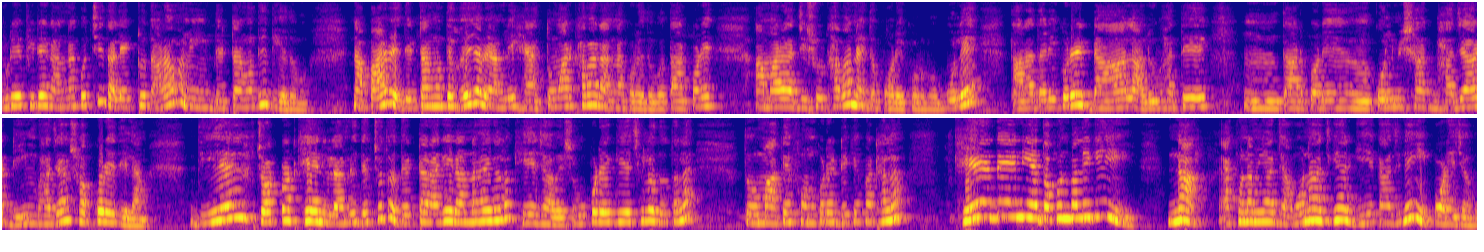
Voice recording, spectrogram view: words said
ঘুরে ফিরে রান্না করছি, তাহলে একটু দাঁড়াও, আমি দেড়টার মধ্যে দিয়ে দেবো। না, পারবে, দেড়টার মধ্যে হয়ে যাবে। আমি হ্যাঁ তোমার খাবার রান্না করে দেবো, তারপরে আমার আর যিশুর খাবার নাই তো পরে করব। বলে তাড়াতাড়ি করে ডাল, আলু ভাতে তারপরে কলমি শাক ভাজা, ডিম ভাজা সব করে দিলাম। দিয়ে চটপট খেয়ে নিলাম। আমি দেখছ তো দেড়টার আগেই রান্না হয়ে গেল, খেয়ে যাও এসে। উপরে গিয়েছিল দোতলায়, তো মাকে ফোন করে ডেকে পাঠালাম। খেয়ে দে নিয়ে, তখন বলে কি, না, এখন আমি আর যাব না আজকে, আর গিয়ে কাজ নেই, পরে যাব।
